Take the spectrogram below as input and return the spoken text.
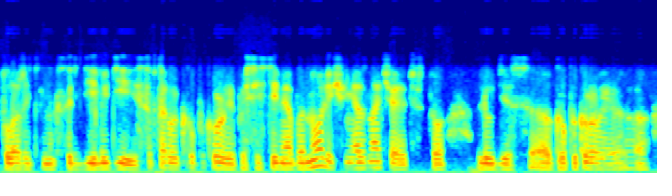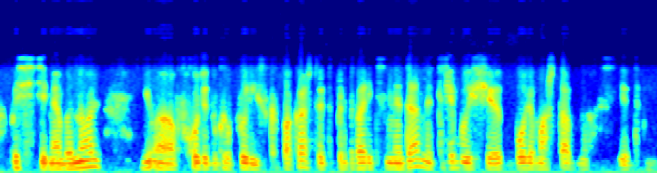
положительных среди людей со второй группы крови по системе АБ0 еще не означает, что люди с э, группой крови э, по системе АБ0 входят в группу риска. Пока что это предварительные данные, требующие более масштабных исследований.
